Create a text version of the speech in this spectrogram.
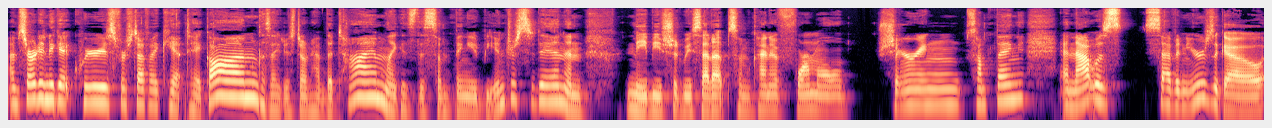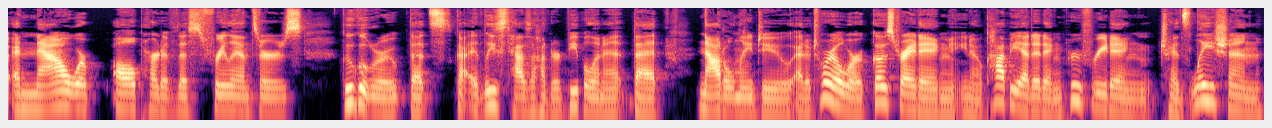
I'm starting to get queries for stuff I can't take on because I just don't have the time. Like, is this something you'd be interested in? And maybe should we set up some kind of formal sharing something? And that was seven years ago. And now we're all part of this freelancers Google group that's got at least has a 100 people in it that not only do editorial work, ghostwriting, you know, copy editing, proofreading, translation,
